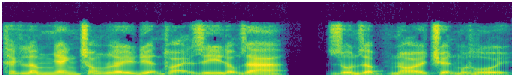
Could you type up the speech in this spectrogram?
Thạch Lâm nhanh chóng lấy điện thoại di động ra, dồn dập nói chuyện một hồi.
